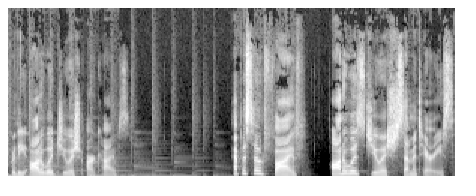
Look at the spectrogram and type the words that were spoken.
for the Ottawa Jewish Archives. Episode 5 Ottawa's Jewish Cemeteries.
